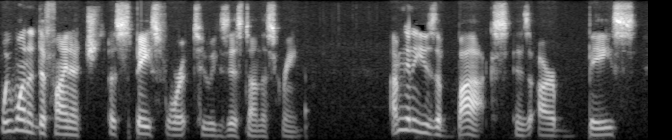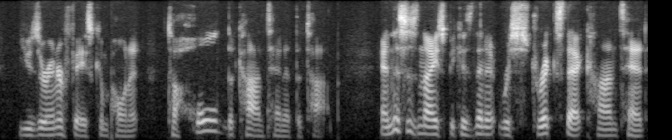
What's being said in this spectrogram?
we want to define a, a space for it to exist on the screen. I'm going to use a box as our base user interface component to hold the content at the top. And this is nice because then it restricts that content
